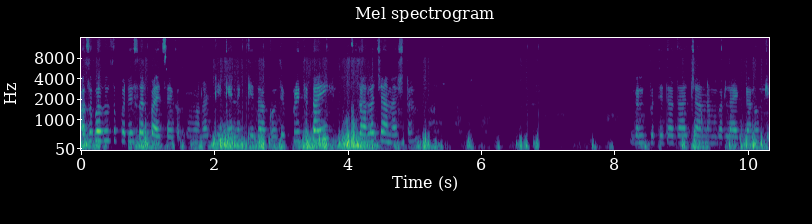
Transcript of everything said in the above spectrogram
आजूबाजूचा परिसर पाहायचा आहे का तुम्हाला? ठीक आहे नक्की दाखवते. प्रीतीताई झाला चहा नाश्ता? गणपती दादा चार नंबरला एक डन ओके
